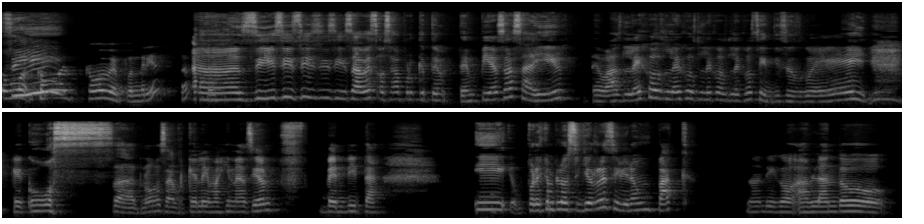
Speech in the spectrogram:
¿Cómo, me pondría? Ah, sí, sí, sí, sí, sí, ¿sabes? O sea, porque te, te, empiezas a ir, te vas lejos, lejos, lejos, lejos y dices, güey, qué cosa, ¿no? O sea, porque la imaginación, bendita. Y, por ejemplo, si yo recibiera un pack, ¿no? Digo, hablando,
